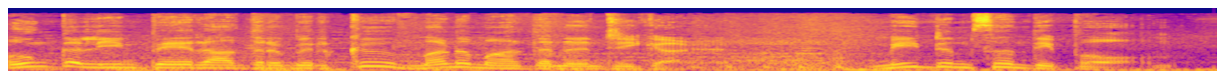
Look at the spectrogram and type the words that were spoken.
உங்களின் பேராதரவிற்கு மனமார்ந்த நன்றிகள். மீண்டும் சந்திப்போம்.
